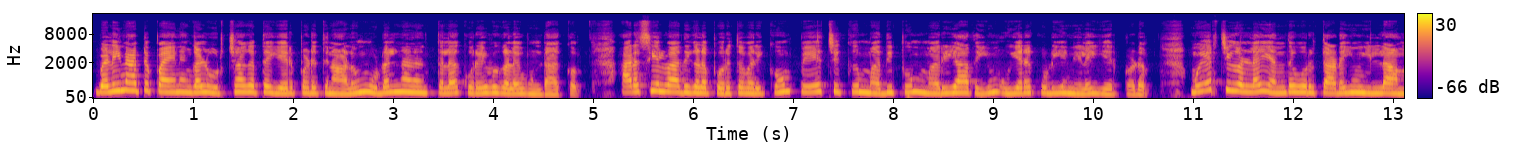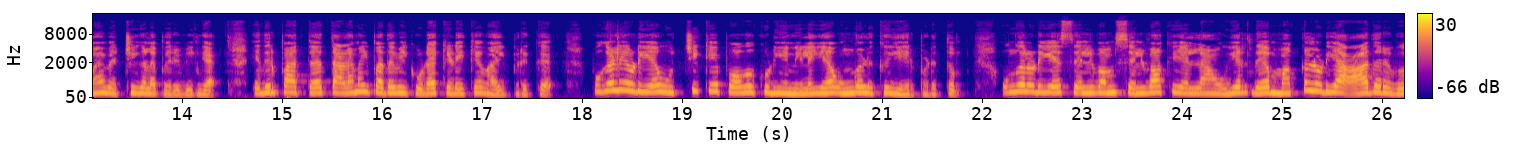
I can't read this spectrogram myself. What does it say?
வெளிநாட்டு பயணங்கள் உற்சாகத்தை ஏற்படுத்தினாலும் உடல் நலத்தில் குறைவுகளை உண்டாக்கும். அரசியல்வாதிகளை பொறுத்த வரைக்கும் பேச்சுக்கு மதிப்பும் மரியாதையும் உயரக்கூடிய நிலை ஏற்படும். முயற்சிகளில் எந்த ஒரு தடையும் இல்லாமல் வெற்றிகளை பெறுவீங்க. எதிர்பார்த்த தலைமை பதவி கூட கிடைக்க வாய்ப்பு இருக்கு புகழுடைய உச்சிக்கே போகக்கூடிய நிலையை உங்களுக்கு ஏற்படுத்தும். உங்களுடைய செல்வம் செல்வாக்கு எல்லாம் உயர்ந்து மக்களுடைய ஆதரவு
